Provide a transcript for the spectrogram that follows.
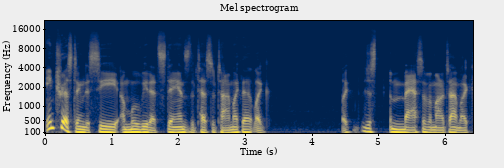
interesting to see a movie that stands the test of time like that, like like just a massive amount of time. Like,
